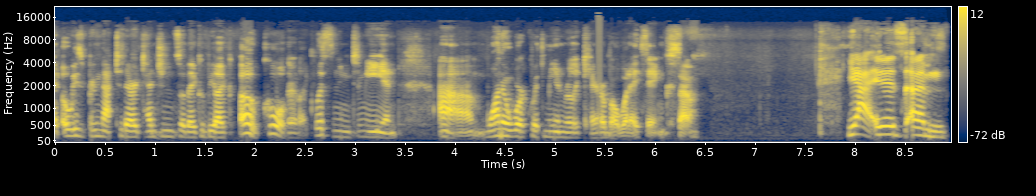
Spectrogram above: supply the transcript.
I'd always bring that to their attention so they could be like, oh, cool, they're like listening to me and um, want to work with me and really care about what I think. So, yeah, it is. Um,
